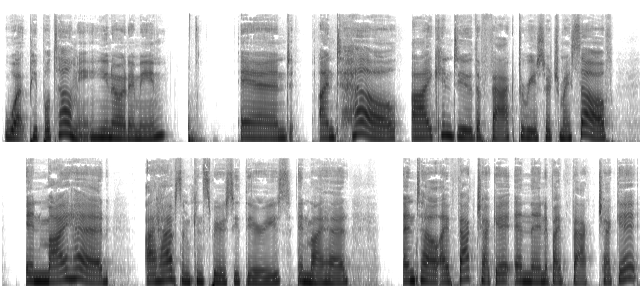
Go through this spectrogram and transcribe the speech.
what people tell me. You know what I mean? And until I can do the fact research myself, in my head, I have some conspiracy theories in my head until I fact check it. And then if I fact check it,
